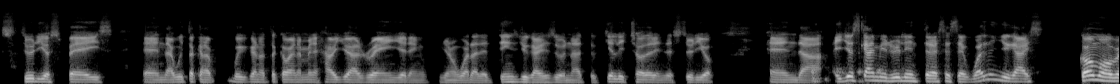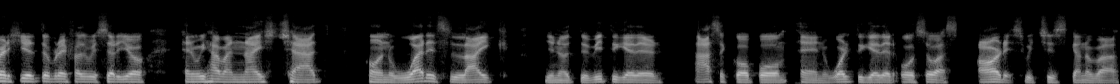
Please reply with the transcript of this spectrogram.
studio space. And we're talking. About, we're gonna talk about in a minute how you arrange it, and you know what are the things you guys do not to kill each other in the studio and uh, it just got me really interested. I said, why don't you guys come over here to Breakfast with Sergio and we have a nice chat on what it's like, you know, to be together as a couple and work together also as artists, which is kind of a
